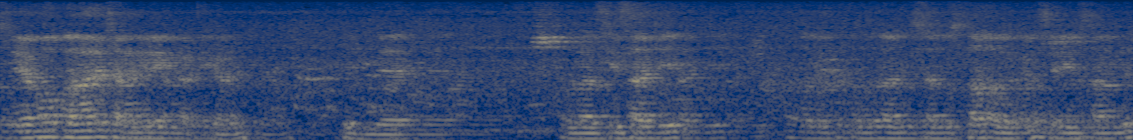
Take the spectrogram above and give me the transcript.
സ്നേഹോപഹാര ചടങ്ങിലേക്ക് കടക്കുകയാണ് പിന്നെ സീസാജി ഉസ്താദ് അവർക്ക് സലീം സാറിന്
